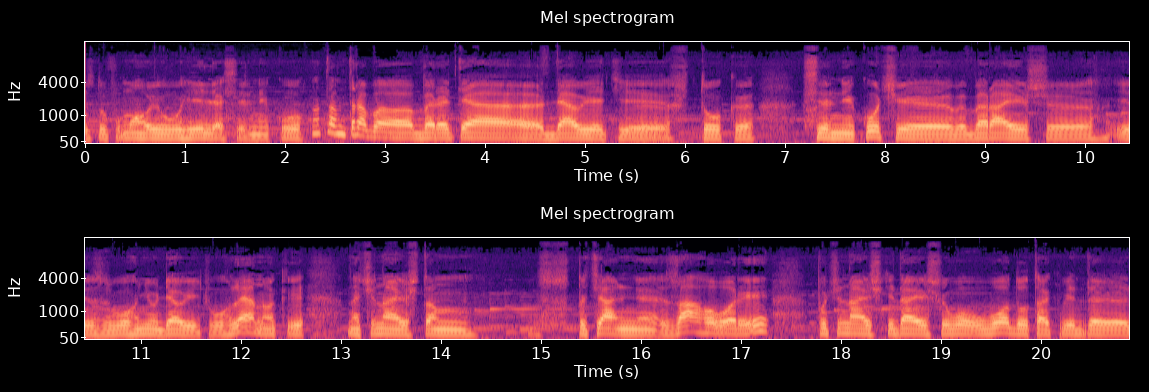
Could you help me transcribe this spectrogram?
з, допомогою вугілля, сірнику. Ну там треба берете 9 е, штук сірнику, чи вибираєш із вогню 9 вугленок і починаєш там спеціальні заговори. Починаєш кидаєш у у воду так від, е,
